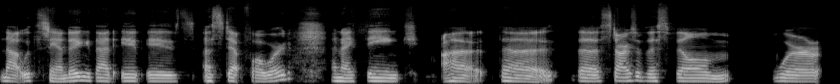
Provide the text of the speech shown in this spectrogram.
notwithstanding, that it is a step forward, and I think uh, the the stars of this film were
